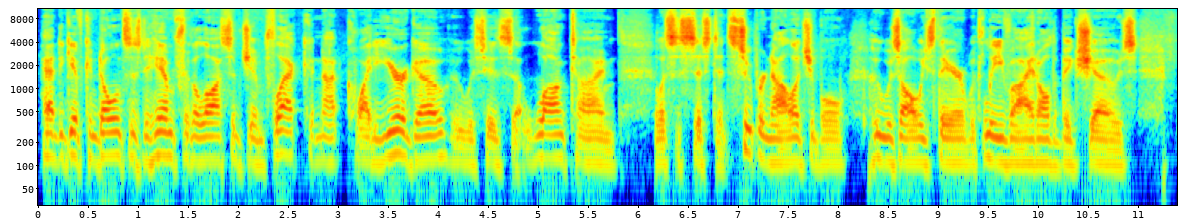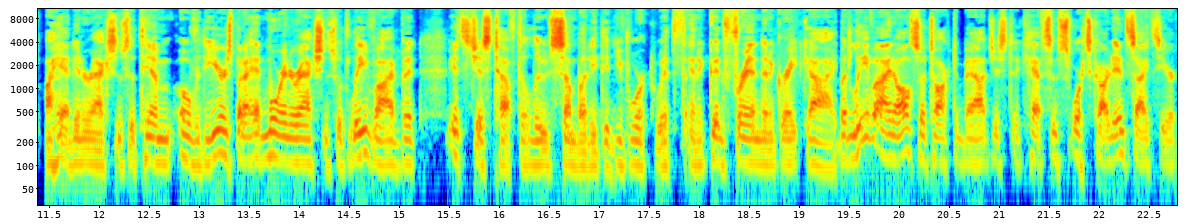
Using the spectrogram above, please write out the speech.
had to give condolences to him for the loss of Jim Fleck not quite a year ago, who was his uh, longtime assistant, super knowledgeable, who was always there with Levi at all the big shows. I had interactions with him over the years, but I had more interactions with Levi, but it's just tough to lose somebody that you've worked with and a good friend and a great guy. But Levi also talked about, just to have some sports card insights here,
